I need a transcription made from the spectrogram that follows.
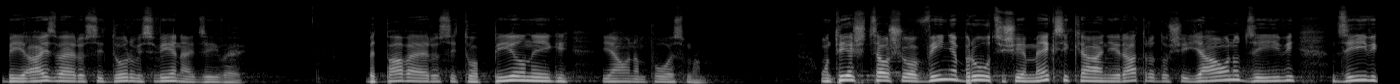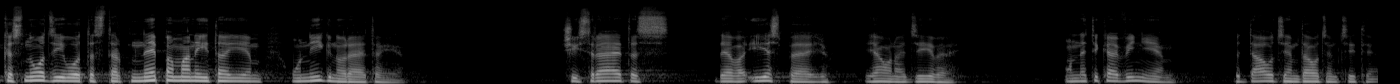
bija aizvērusi durvis vienai dzīvei, bet pavērusi to pilnīgi jaunam posmam. Un tieši caur šo viņa brūci šie meksikāņi ir atraduši jaunu dzīvi, dzīvi, kas nodzīvota starp nepamanītajiem un ignorētajiem. Šīs rētas deva iespēju jaunai dzīvei. Un ne tikai viņiem, bet daudziem, daudziem citiem.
